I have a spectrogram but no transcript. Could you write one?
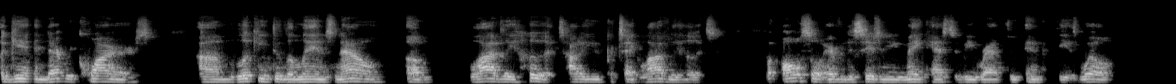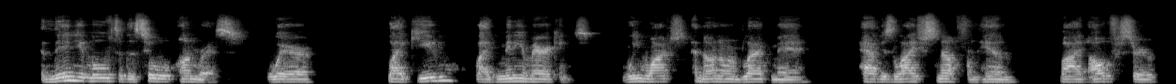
Again, that requires um, looking through the lens now of livelihoods. How do you protect livelihoods? But also, every decision you make has to be wrapped through empathy as well. And then you move to the civil unrest, where, like you, like many Americans, we watched an unarmed black man have his life snuffed from him by an officer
